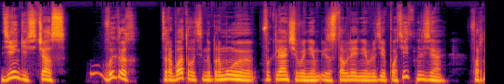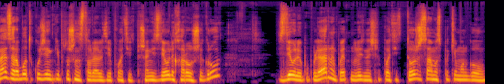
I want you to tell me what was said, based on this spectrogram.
деньги сейчас в играх зарабатывать напрямую выклянчиванием и заставлением людей платить нельзя. Fortnite заработал кучу денег не потому, что заставляли людей платить, потому что они сделали хорошую игру, сделали ее популярной, поэтому люди начали платить. То же самое с Pokemon Go.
